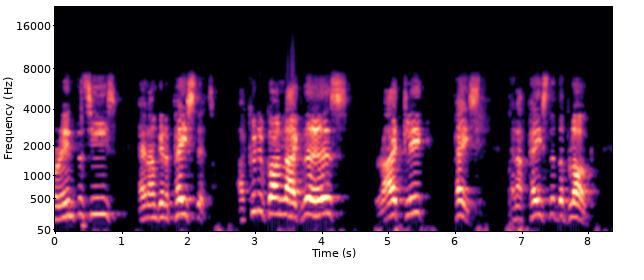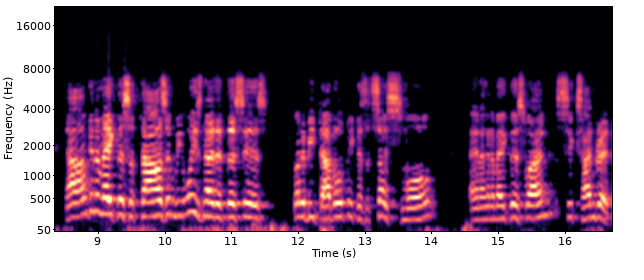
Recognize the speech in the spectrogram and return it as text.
parentheses, and I'm going to paste it. I could have gone like this, right click, paste, and I've pasted the blog. Now I'm going to make this a thousand. We always know that this is got to be doubled because it's so small. And I'm going to make this one 600.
